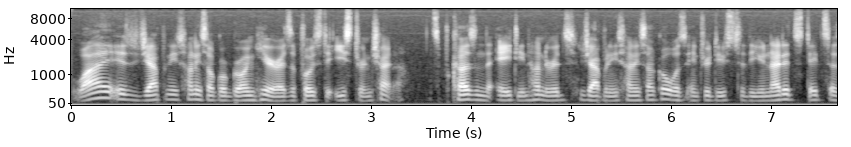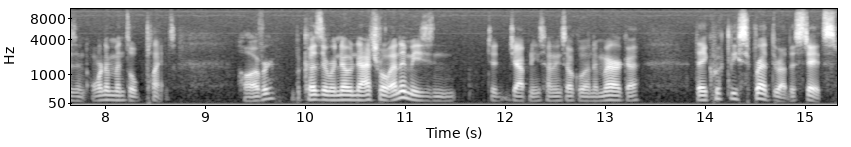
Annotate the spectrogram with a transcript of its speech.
why is Japanese honeysuckle growing here as opposed to eastern China? It's because in the 1800s, Japanese honeysuckle was introduced to the United States as an ornamental plant. However, because there were no natural enemies in, to Japanese honeysuckle in America, they quickly spread throughout the states.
